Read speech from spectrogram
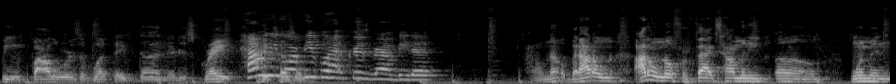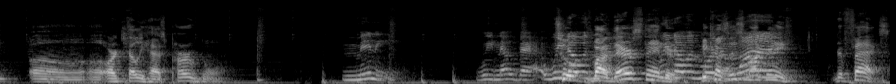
being followers of what they've done, that is great. how many more of- people have Chris Brown beat up? I don't know, but I don't. I don't know for facts how many um, women uh, uh, R. Kelly has perved on. Many. We know that. We to- know it's by more, their standard. know it's more Because this is my thing, the facts.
